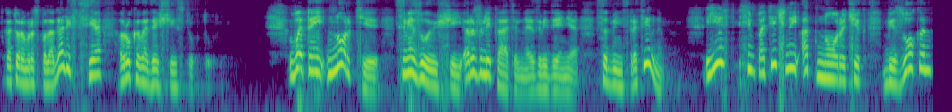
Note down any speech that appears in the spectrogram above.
в котором располагались все руководящие структуры. В этой норке, связующей развлекательное заведение с административным, есть симпатичный отнорочек без окон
